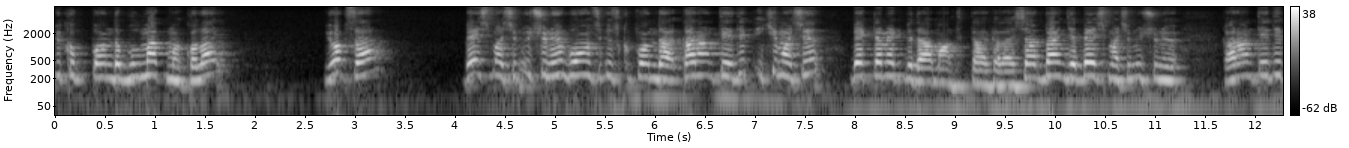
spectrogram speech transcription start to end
bir kuponda bulmak mı kolay? Yoksa 5 maçın 3'ünü bu 18 kuponda garanti edip 2 maçı beklemek bir daha mantıklı arkadaşlar. Bence 5 maçın 3'ünü garanti edip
